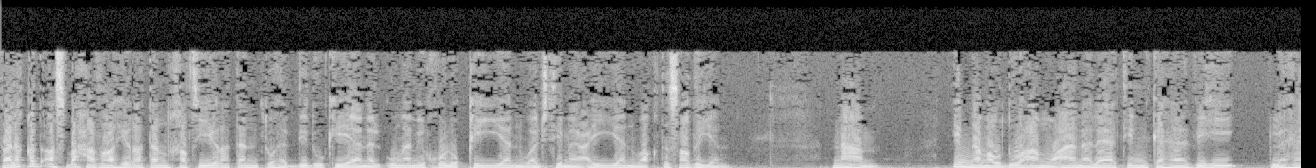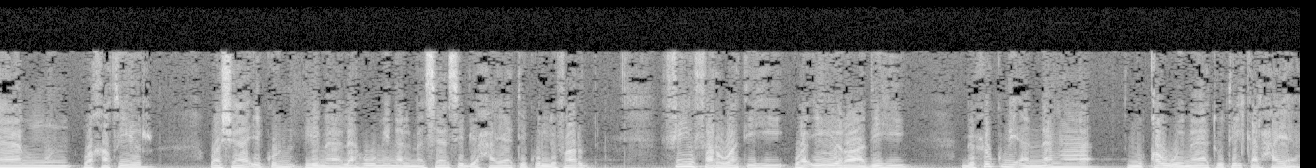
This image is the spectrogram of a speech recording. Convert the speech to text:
فلقد أصبح ظاهرة خطيرة تهدد كيان الأمم خلقيا واجتماعيا واقتصاديا. نعم إن موضوع معاملات كهذه لهام وخطير وشائك لما له من المساس بحياة كل فرد في ثروته وإيراده بحكم أنها مقومات تلك الحياة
